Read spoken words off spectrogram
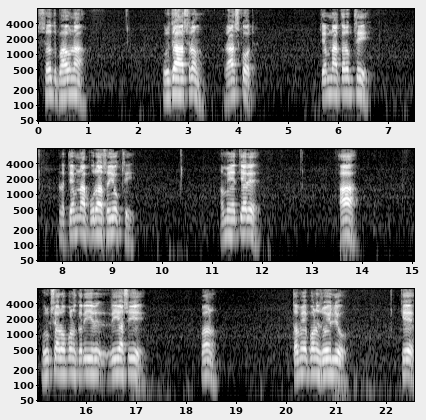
સદભાવના વૃદ્ધાશ્રમ, રાજકોટ, તેમના તરફથી અને તેમના પૂરા સહયોગથી અમે અત્યારે આ વૃક્ષારોપણ કરી રહ્યા છીએ. પણ તમે પણ જોઈ લ્યો કે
